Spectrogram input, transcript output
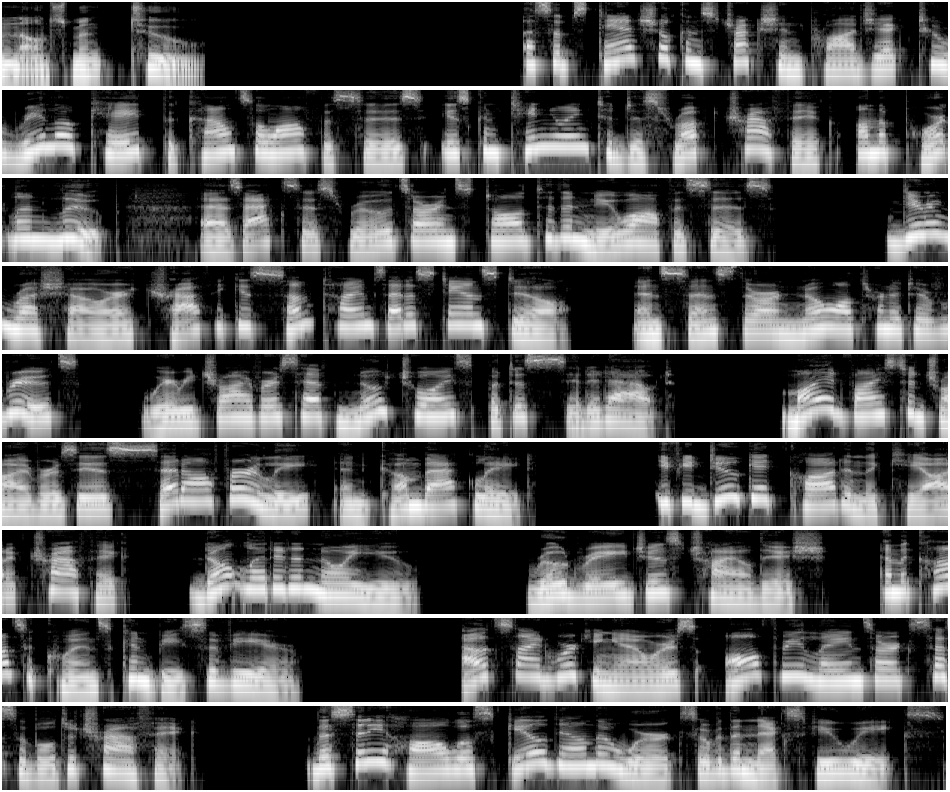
Announcement 2 A substantial construction project to relocate the council offices is continuing to disrupt traffic on the Portland Loop as access roads are installed to the new offices. During rush hour, traffic is sometimes at a standstill, and since there are no alternative routes, weary drivers have no choice but to sit it out. My advice to drivers is set off early and come back late. If you do get caught in the chaotic traffic, don't let it annoy you. Road rage is childish, and the consequence can be severe. Outside working hours, all three lanes are accessible to traffic. The City Hall will scale down the works over the next few weeks.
